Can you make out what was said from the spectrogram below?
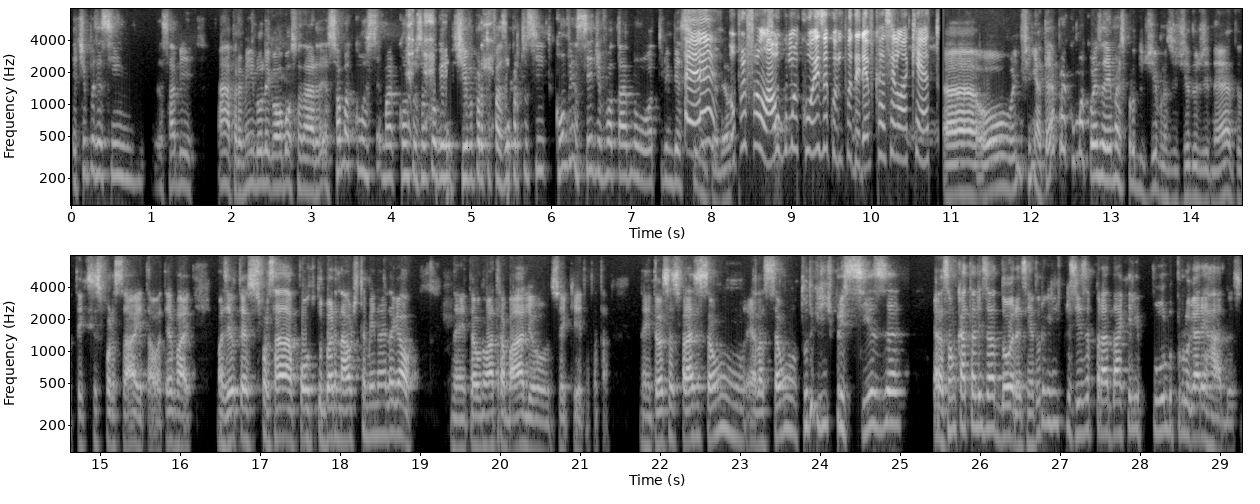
é tipo assim, sabe, ah, para mim Lula é igual ao Bolsonaro, é só uma, uma construção cognitiva para tu fazer, para tu se convencer de votar no outro imbecil, entendeu? ou para falar alguma coisa quando poderia ficar, sei lá, quieto. Ah, ou, enfim, até para uma coisa aí mais produtiva, no sentido de, né, tu tem que se esforçar e tal, até vai. Mas eu ter se esforçar a ponto do burnout também não é legal, né? Então não há trabalho, não sei o que, tá, tá, tá. Né, Então essas frases são, elas são tudo que a gente precisa, elas são catalisadoras, assim, é tudo que a gente precisa para dar aquele pulo pro lugar errado. assim.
